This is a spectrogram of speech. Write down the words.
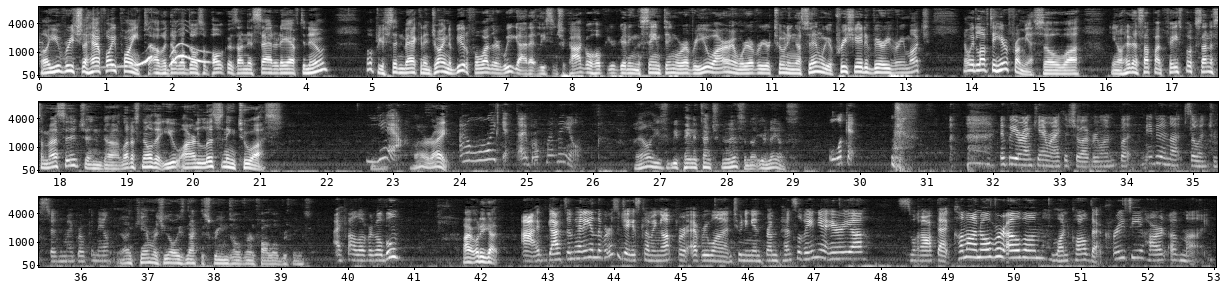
Well, you've reached the halfway point of a double dose of polkas on this Saturday afternoon. Hope you're sitting back and enjoying the beautiful weather we got, at least in Chicago. Hope you're getting the same thing wherever you are and wherever you're tuning us in. We appreciate it very, very much. And we'd love to hear from you. So, uh, you know, hit us up on Facebook, send us a message, and uh, let us know that you are listening to us. Yeah, All right. I like it. I broke my nail. Well, you should be paying attention to this and not your nails. look at. if we were on camera, I could show everyone, but maybe they're not so interested in my broken nail. On cameras, you always knock the screens over and fall over things. I fall over, go boom. All right, what do you got? I've got some Henny and the Versajays coming up for everyone tuning in from Pennsylvania area. This is one off that Come On Over album, one called That Crazy Heart of Mine.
